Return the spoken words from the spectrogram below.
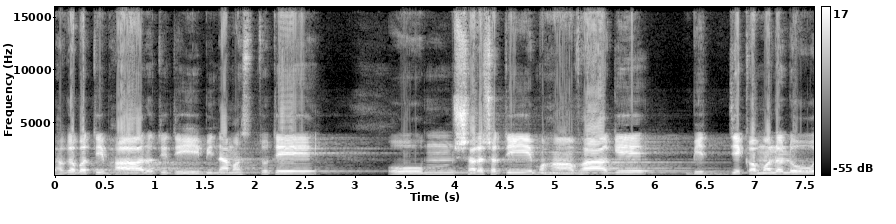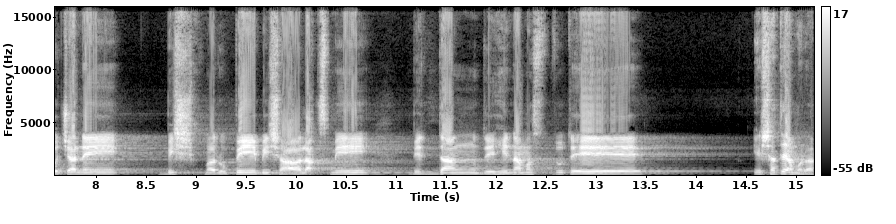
ভগবতী ভারতী দেবী নমস্তুতে। ওম সরস্বতী মহাভাগে, বিদ্যে কমললোচনে বিস্মরূপে বিশালক্ষ্মী, বিদ্যাং দেহি নমস্তুতে। এর সাথে আমরা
